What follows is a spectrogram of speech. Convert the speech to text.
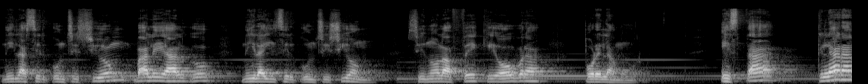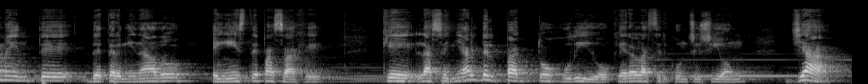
ni la circuncisión vale algo, ni la incircuncisión, sino la fe que obra por el amor. Está claramente determinado en este pasaje que la señal del pacto judío, que era la circuncisión, ya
